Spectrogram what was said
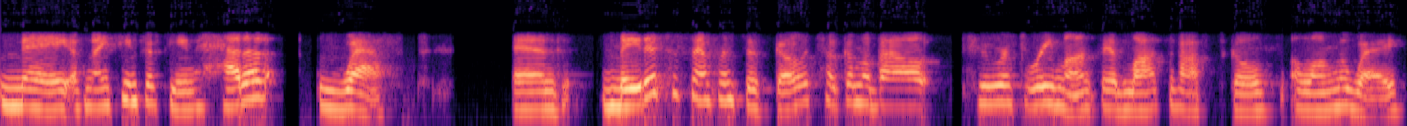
May of 1915 headed west and made it to San Francisco. It took them about two or three months. They had lots of obstacles along the way,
